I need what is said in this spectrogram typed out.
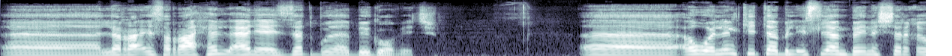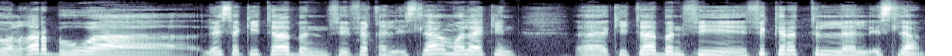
آه للرئيس الراحل علي عزت بيغوفيتش. آه اولا كتاب الإسلام بين الشرق والغرب هو ليس كتابا في فقه الإسلام ولكن آه كتابا في فكرة ال- الإسلام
